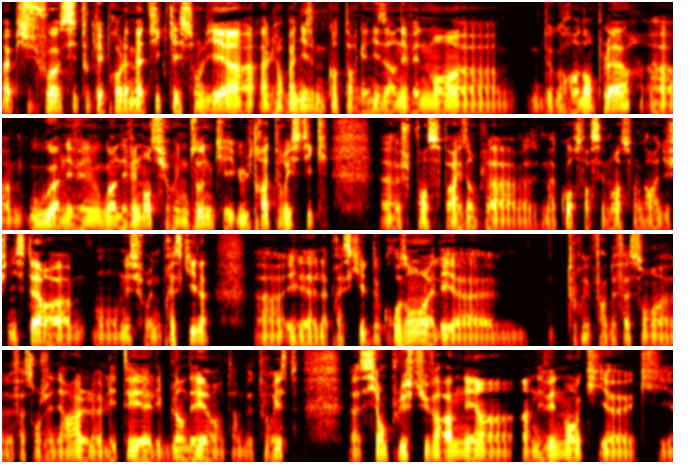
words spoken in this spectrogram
Ouais, puis je vois aussi toutes les problématiques qui sont liées à, l'urbanisme quand tu organises un événement de grande ampleur ou, un événement sur une zone qui est ultra touristique. Je pense par exemple à ma course forcément sur le Grand Raid du Finistère. on est sur une presqu'île et la presqu'île de Crozon, elle est enfin de façon euh, de façon générale, l'été elle est blindée en termes de touristes. Euh, si en plus tu vas ramener un, un événement qui euh, qui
